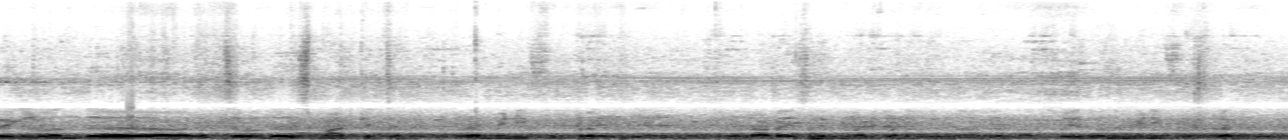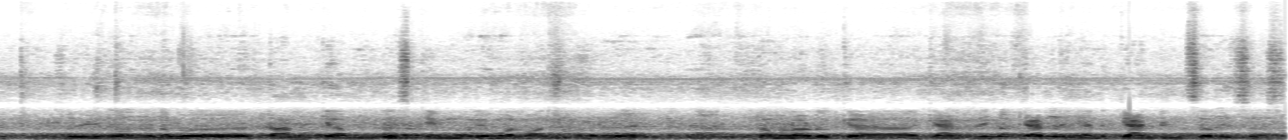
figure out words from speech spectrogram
வெஹிக்கிள் வந்து இட்ஸ் வந்து ஸ்மார்ட் கிச்சன் அதாவது mini food truck Tata is மாதிரி பண்ணிட்டு ஸோ இது வந்து மினி ஃபுட் ட்ரக் ஸோ இது வந்து நம்ம டாம் கேம் ஸ்கீம் மூலியமாக லான்ச் பண்ணுவோம் தமிழ்நாடு கே catering catering and canteen services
